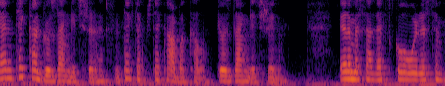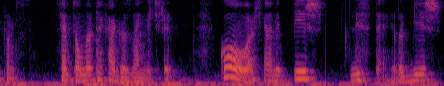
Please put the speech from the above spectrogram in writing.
Yani tekrar gözden geçirelim hepsini. Tek tek bir tekrar bakalım. Gözden geçirelim. Ya da mesela let's go over the symptoms. Semptomları tekrar gözden geçirelim. Go over yani bir liste ya da bir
